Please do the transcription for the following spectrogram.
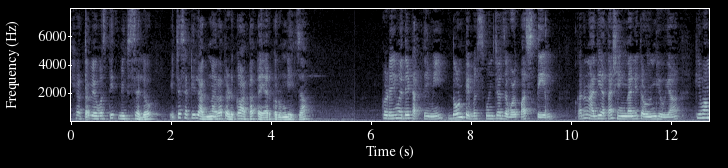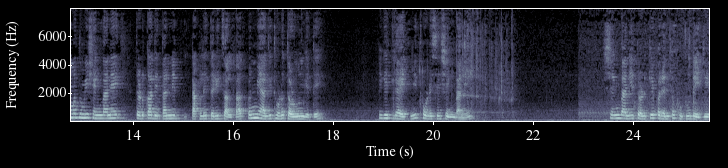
हे आता व्यवस्थित मिक्स झालं. याच्यासाठी लागणारा तडका आता तयार करून घ्यायचा. कढईमध्ये टाकते मी दोन टेबलस्पूनच्या जवळपास तेल. कारण आधी आता शेंगदाणे तळून घेऊया. किंवा मग तुम्ही शेंगदाणे तडका देताना टाकले तरी चालतात पण मी आधी थोडं तळून घेते. हे घेतले आहेत मी थोडेसे शेंगदाणे. शेंगदाणे तडकेपर्यंत फुटू द्यायचे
